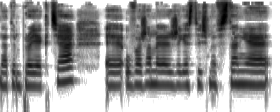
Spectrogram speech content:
na tym projekcie. E, uważamy, że jesteśmy w stanie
